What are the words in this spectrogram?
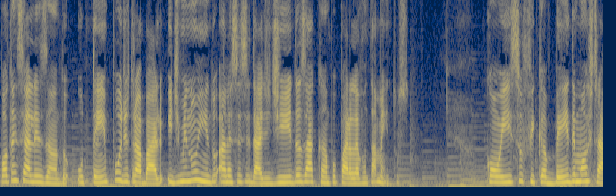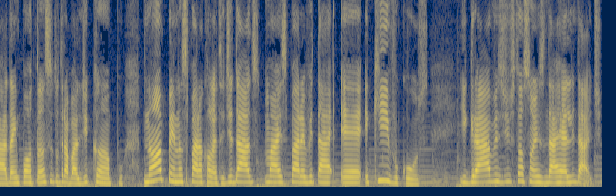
potencializando o tempo de trabalho e diminuindo a necessidade de idas a campo para levantamentos. Com isso, fica bem demonstrada a importância do trabalho de campo, não apenas para a coleta de dados, mas para evitar é, equívocos e graves distorções da realidade,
